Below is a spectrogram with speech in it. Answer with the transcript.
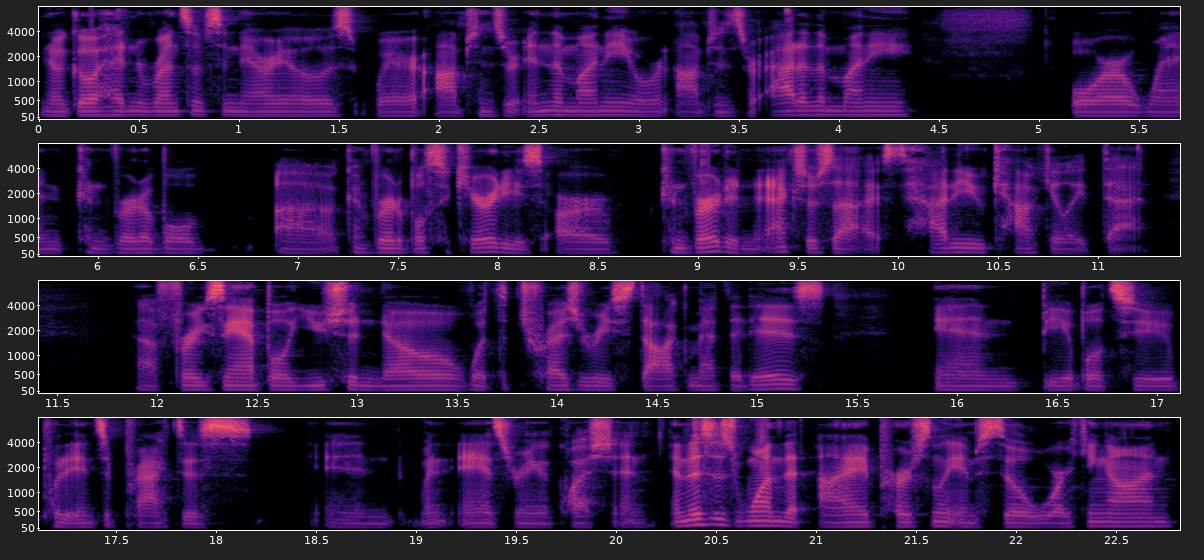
You know, go ahead and run some scenarios where options are in the money or when options are out of the money, or when convertible uh, convertible securities are converted and exercised. How do you calculate that? Uh, for example, you should know what the treasury stock method is and be able to put it into practice in when answering a question. And this is one that I personally am still working on,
